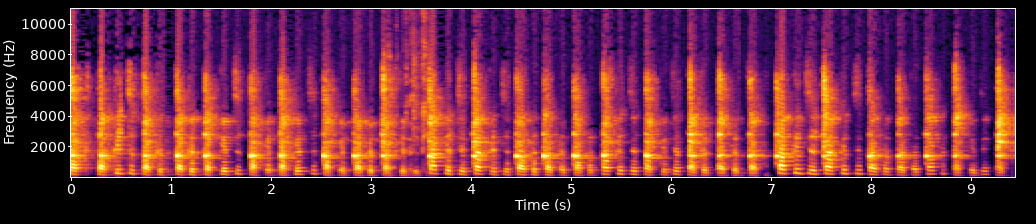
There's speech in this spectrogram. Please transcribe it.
タクタクツタクタクタクツタクタクツタクタクタクツタクツタクツタクタクタクタクツタクツタクタクタクタクツタクツタクタクタクタクツタク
